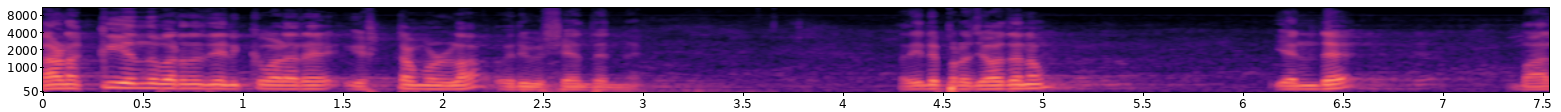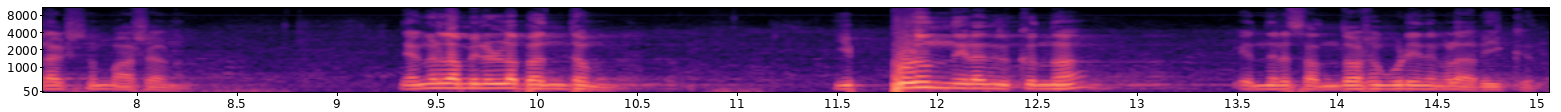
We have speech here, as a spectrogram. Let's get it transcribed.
കണക്ക് എന്ന് പറയുന്നത് എനിക്ക് വളരെ ഇഷ്ടമുള്ള ഒരു വിഷയം തന്നെ. അതിന്റെ പ്രചോദനം എന്റെ ബാലകൃഷ്ണൻ മാഷാണ്. ഞങ്ങൾ തമ്മിലുള്ള ബന്ധം ഇപ്പോഴും നിലനിൽക്കുന്ന എന്നൊരു സന്തോഷം കൂടി നിങ്ങളെ അറിയിക്കുന്നു.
